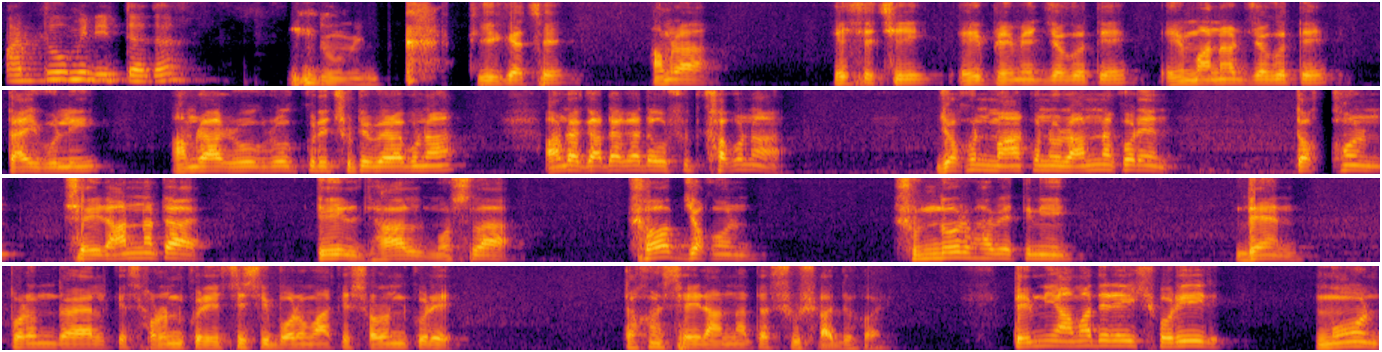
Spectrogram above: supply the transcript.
আর দু মিনিট দাদা। দু মিনিট। ঠিক আছে। আমরা এসেছি এই প্রেমের জগতে, এই মানার জগতে। তাই বলি, আমরা রোগ রোগ করে ছুটে বেড়াবো না। আমরা গাদা গাদা ওষুধ খাব না। যখন মা কোনো রান্না করেন, তখন সেই রান্নাটা তেল, ঝাল, মশলা সব যখন সুন্দরভাবে তিনি দেন, পরম দয়ালকে স্মরণ করে, শ্রী শ্রী বড় মাকে স্মরণ করে, তখন সেই রান্নাটা সুস্বাদু হয়। তেমনি আমাদের এই শরীর, মন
